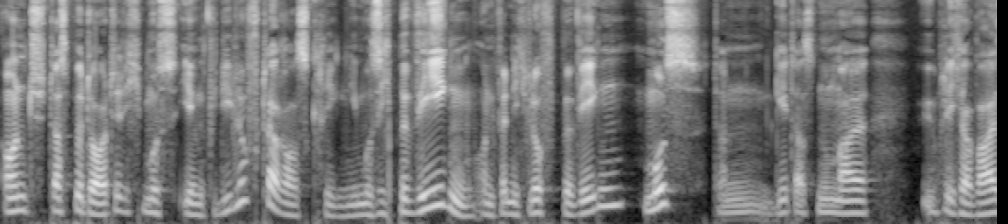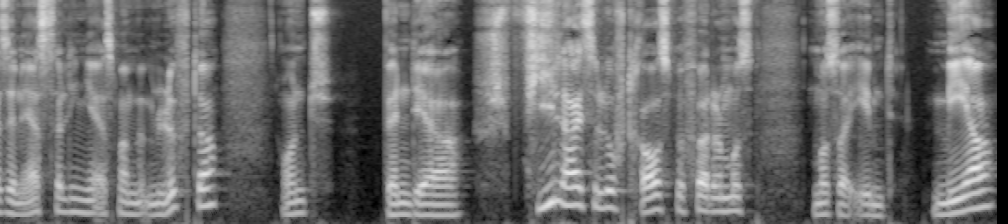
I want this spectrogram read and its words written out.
Und das bedeutet, ich muss irgendwie die Luft da rauskriegen. Die muss ich bewegen. Und wenn ich Luft bewegen muss, dann geht das nun mal üblicherweise in erster Linie erstmal mit dem Lüfter. Und wenn der viel heiße Luft raus befördern muss, muss er eben mehr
